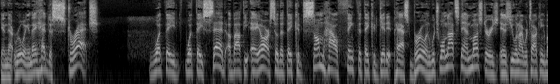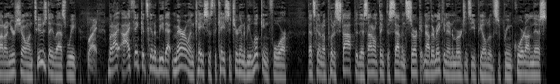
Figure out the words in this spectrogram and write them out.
in that ruling, and they had to stretch what they what they said about the AR so that they could somehow think that they could get it past Bruen, which will not stand muster, as, as you and I were talking about on your show on Tuesday last week. Right. But I, I think it's going to be that Maryland case is the case that you're going to be looking for. That's going to put a stop to this. I don't think the Seventh Circuit. Now they're making an emergency appeal to the Supreme Court on this,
